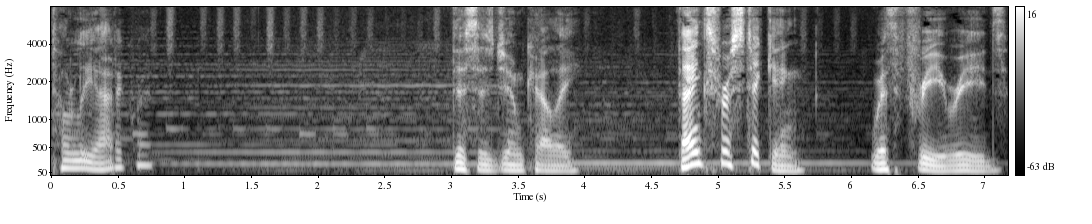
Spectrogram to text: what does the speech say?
totally adequate. This is Jim Kelly. Thanks for sticking with free reads.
